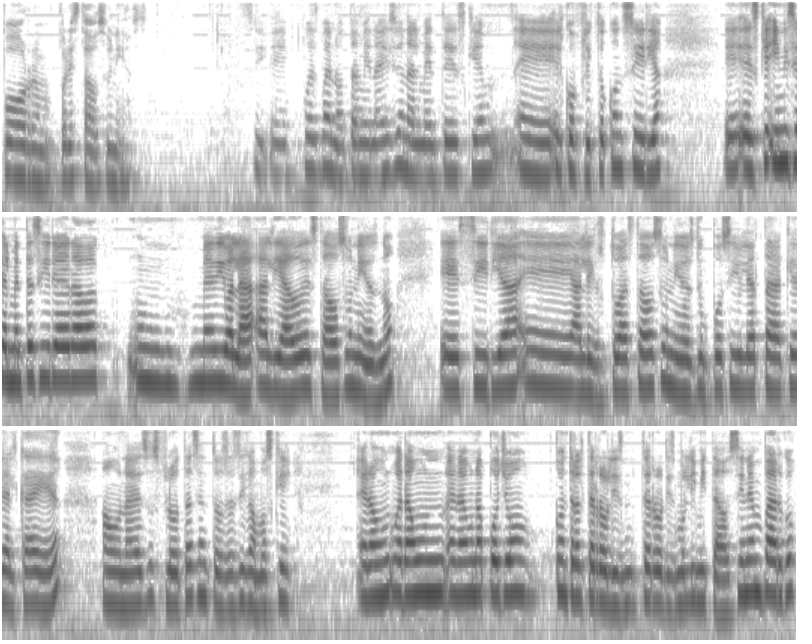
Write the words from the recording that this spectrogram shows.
por, por Estados Unidos. Sí, pues bueno, también adicionalmente es que el conflicto con Siria es que inicialmente Siria era un medio aliado de Estados Unidos, ¿no? Eh, Siria eh, alertó a Estados Unidos de un posible ataque de Al Qaeda a una de sus flotas, entonces digamos que era un, era un, era un apoyo contra el terrorismo, terrorismo limitado. Sin embargo,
